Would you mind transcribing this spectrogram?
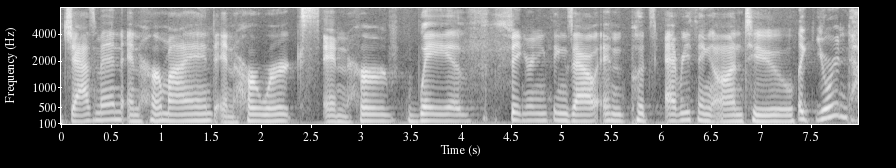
Jasmine and her mind and her works and her way of figuring things out and puts everything onto like your entire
